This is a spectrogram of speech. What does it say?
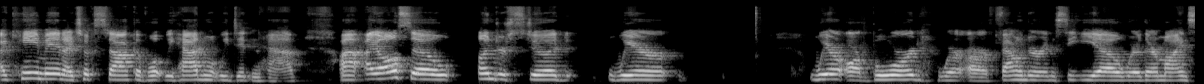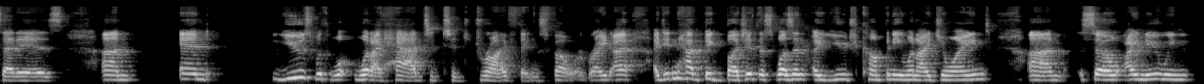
i came in i took stock of what we had and what we didn't have. Uh, i also understood where where our board, where our founder and CEO, where their mindset is. Um, and use with what, what I had to, to drive things forward, right? I, I didn't have big budget. This wasn't a huge company when I joined. Um, so I knew we,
